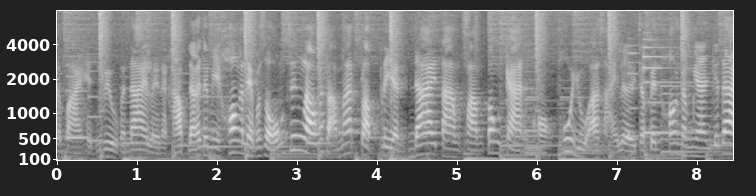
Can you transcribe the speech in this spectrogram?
สบายๆเห็นวิวกันได้เลยนะครับแล้วก็จะมีห้องอเนกประสงค์ซึ่งเราก็สามารถปรับเปลี่ยนได้ตามความต้องการของผู้อยู่อาศัยเลย จะเป็นห้องทำงานก็ได้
